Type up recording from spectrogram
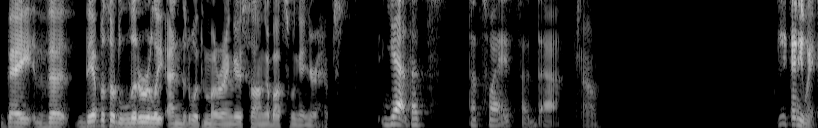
They the the episode literally ended with a merengue song about swinging your hips. Yeah, that's that's why I said that. Anyway,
